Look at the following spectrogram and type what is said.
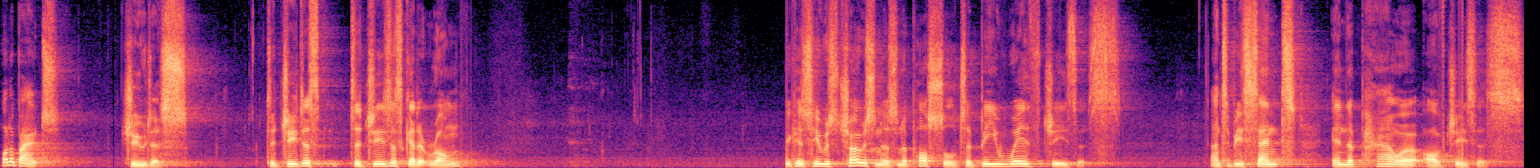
what about Judas? Did Jesus, did Jesus get it wrong? Because he was chosen as an apostle to be with Jesus and to be sent in the power of Jesus.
